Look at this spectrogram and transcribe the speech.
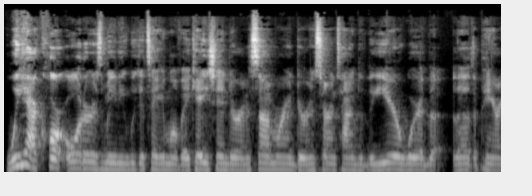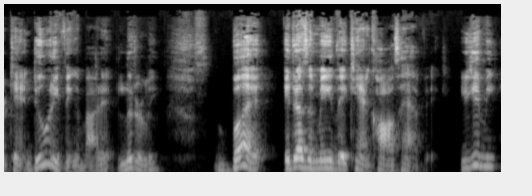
we had court orders, meaning we could take him on vacation during the summer and during certain times of the year where the, the other parent can't do anything about it, literally. But it doesn't mean they can't cause havoc. You get me?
